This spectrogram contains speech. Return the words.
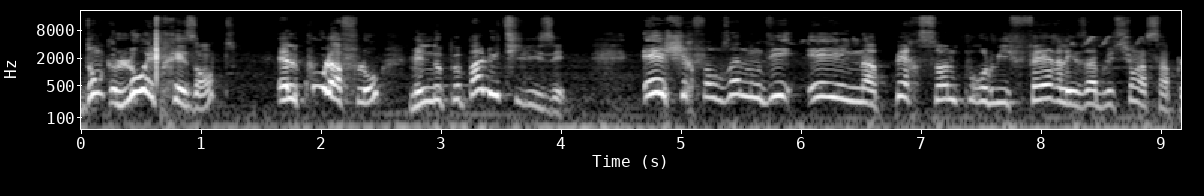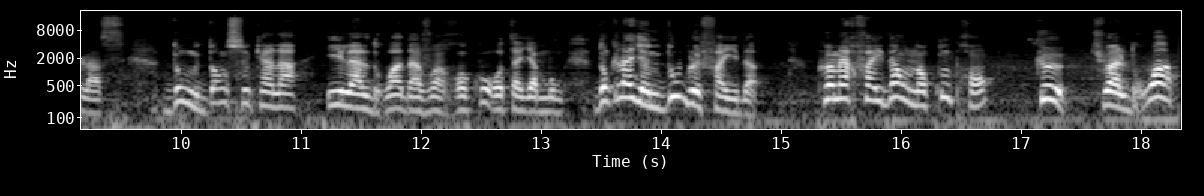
Donc l'eau est présente elle coule à flot, mais il ne peut pas l'utiliser. Et Shir nous dit, et il n'a personne pour lui faire les ablutions à sa place. Donc dans ce cas-là, il a le droit d'avoir recours au tayammum. Donc là, il y a une double faïda. Première faïda, on en comprend que tu as le droit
